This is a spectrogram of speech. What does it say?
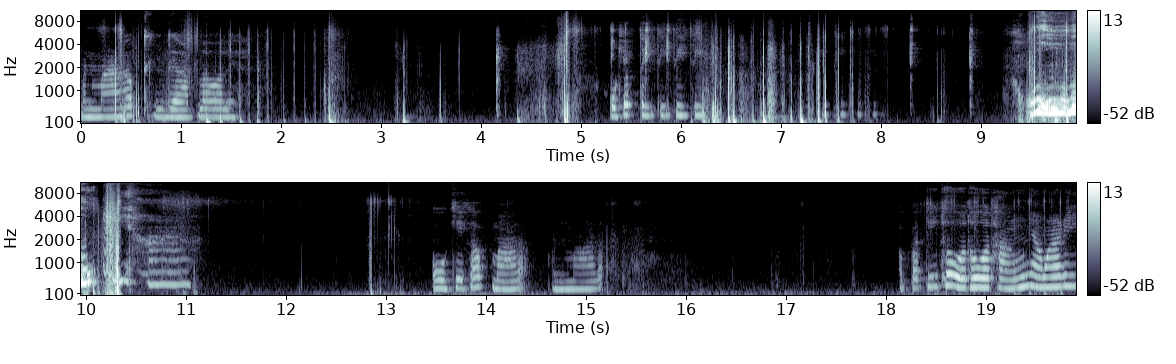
มันมาครับถือดาบรอเลย โอเคตีตีตีตีโอ้โอเคครับมาละมันมาละ ปฏิโทโทรถังอย่ามาดิ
